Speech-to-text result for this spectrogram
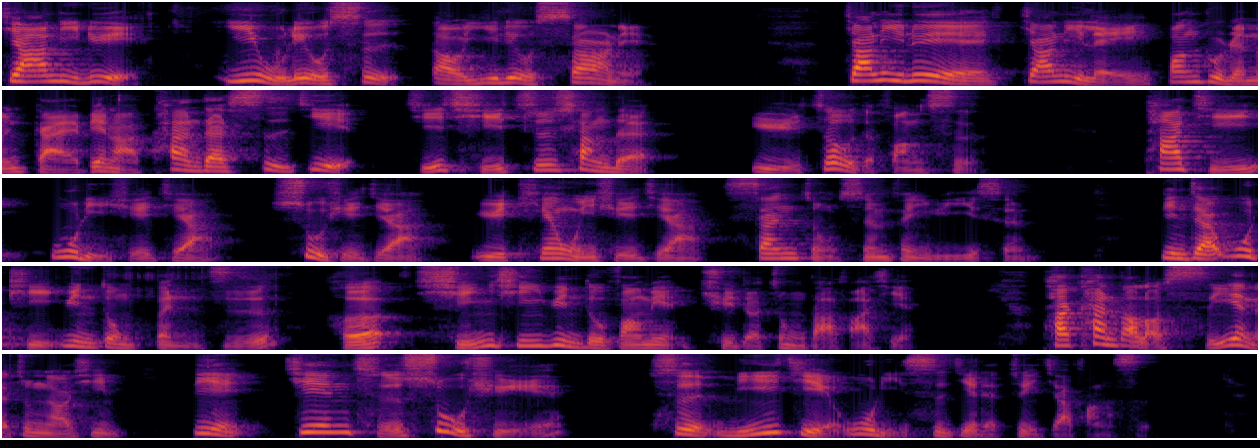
伽利略（一五六四到一六四二年），伽利略·伽利雷帮助人们改变了看待世界及其之上的宇宙的方式。他集物理学家、数学家与天文学家三种身份于一身，并在物体运动本质和行星运动方面取得重大发现。他看到了实验的重要性，便坚持数学。是理解物理世界的最佳方式。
